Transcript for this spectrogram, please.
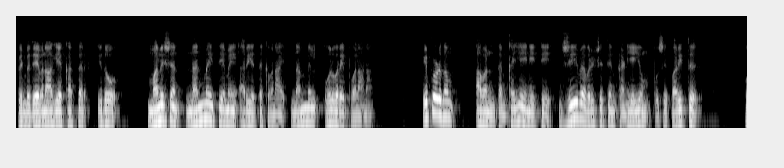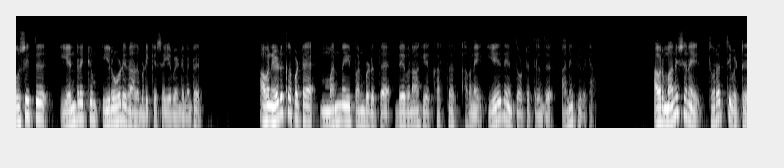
பின்பு தேவனாகிய கர்த்தர் இதோ மனுஷன் நன்மை தீமை அறியத்தக்கவனாய் நம்மில் ஒருவரைப் போலானான். இப்பொழுதும் அவன் தன் கையை நீட்டி ஜீவ விருட்சத்தின் கனியையும் புசி பறித்து புசித்து என்றைக்கும் உயிரோடு இராதபடிக்கு செய்ய வேண்டும் என்று அவன் எடுக்கப்பட்ட மண்ணை பண்படுத்த தேவனாகிய கர்த்தர் அவனை ஏதேன் தோட்டத்திலிருந்து அனுப்பிவிட்டார். அவர் மனுஷனை துரத்திவிட்டு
